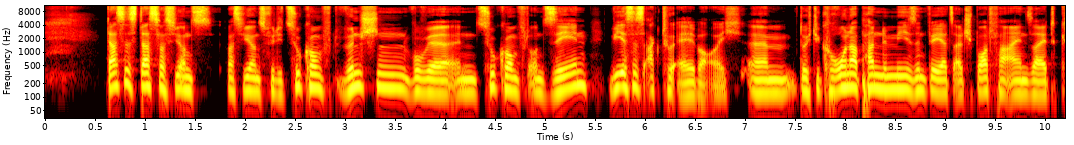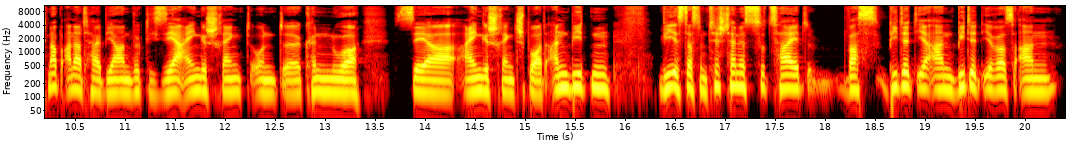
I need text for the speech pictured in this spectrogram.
das ist das, was wir uns, was wir uns für die Zukunft wünschen, wo wir in Zukunft uns sehen. Wie ist es aktuell bei euch? Ähm, durch die Corona-Pandemie sind wir jetzt als Sportverein seit knapp anderthalb Jahren wirklich sehr eingeschränkt und äh, können nur sehr eingeschränkt Sport anbieten. Wie ist das im Tischtennis zurzeit? Was bietet ihr an? Bietet ihr was an?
